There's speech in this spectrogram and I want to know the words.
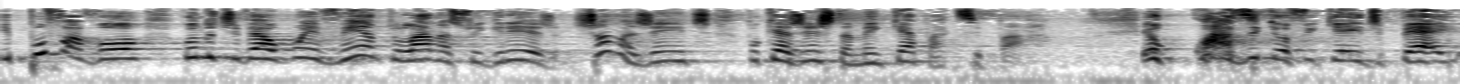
E, por favor, quando tiver algum evento lá na sua igreja, chama a gente, porque a gente também quer participar. Eu quase que eu fiquei de pé. E...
